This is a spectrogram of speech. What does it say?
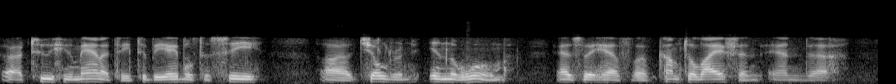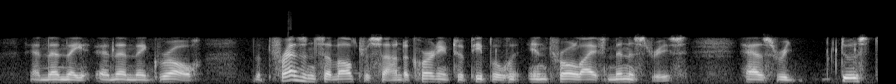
uh, to humanity to be able to see uh, children in the womb as they have uh, come to life and and uh, and then they and then they grow. The presence of ultrasound, according to people in pro-life ministries, has reduced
